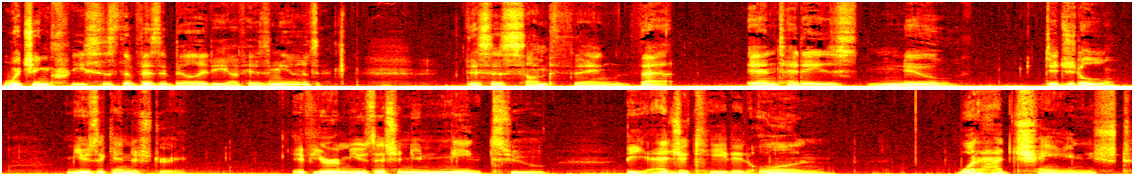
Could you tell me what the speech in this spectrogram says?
which increases the visibility of his music. This is something that in today's new digital music industry, if you're a musician, you need to be educated on what had changed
